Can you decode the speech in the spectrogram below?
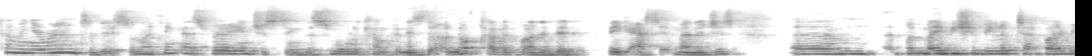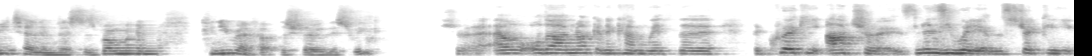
coming around to this, and I think that's very interesting. The smaller companies that are not covered by the big, big asset managers, um, but maybe should be looked at by retail investors. Bronwyn, can you wrap up the show this week? Sure. Uh, although I'm not going to come with the, the quirky outros. Lindsay Williams, strictly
